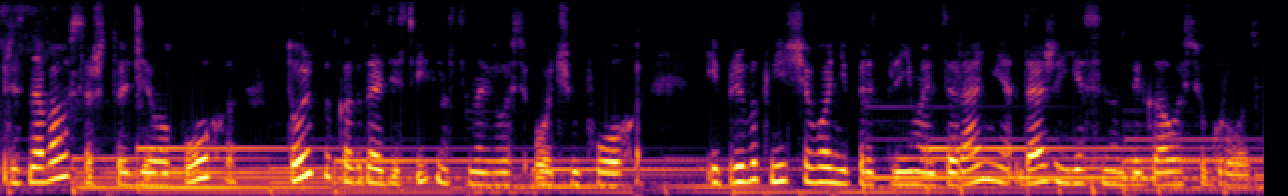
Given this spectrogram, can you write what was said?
признавался, что дело плохо, только когда действительно становилось очень плохо, и привык ничего не предпринимать заранее, даже если надвигалась угроза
